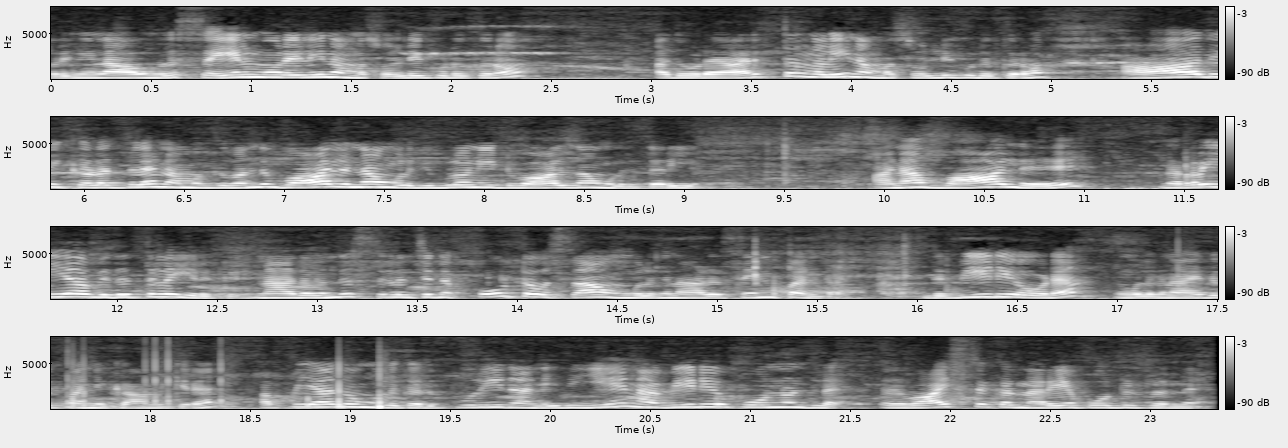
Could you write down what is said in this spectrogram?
புரியுங்களா அவங்களுக்கு செயல்முறையிலையும் நம்ம சொல்லி கொடுக்குறோம். அதோட அர்த்தங்களையும் நம்ம சொல்லி கொடுக்குறோம். ஆதி காலத்தில் நமக்கு வந்து வாள்னா உங்களுக்கு இவ்வளோ நீட் வாள் தான் உங்களுக்கு தெரியும். ஆனால் வாள் நிறையா விதத்தில் இருக்குது நான் அதை வந்து சில சின்ன ஃபோட்டோஸாக உங்களுக்கு நான் அதை சென்ட் பண்ணுறேன் இந்த வீடியோவோட உங்களுக்கு நான் இது பண்ணி காமிக்கிறேன். அப்போயாவது உங்களுக்கு அது புரியுதான் இது ஏன் நான் வீடியோ போடணுன்ல வாய்ஸ் ரெக்கார்ட் நிறைய போட்டுட்ருந்தேன்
